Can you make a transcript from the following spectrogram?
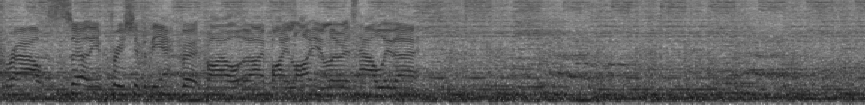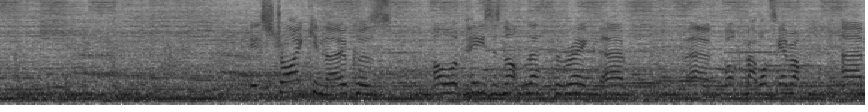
Crowd certainly appreciative of the effort by, uh, by Lightning Lewis Howley there. It's striking though, because Oliver Peace has not left the ring. Um, uh, welcome back once again, Rob. Um,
